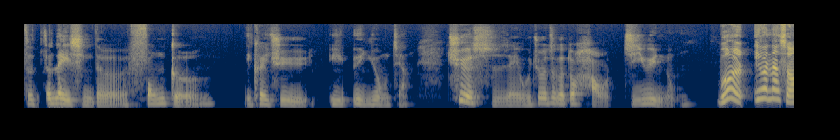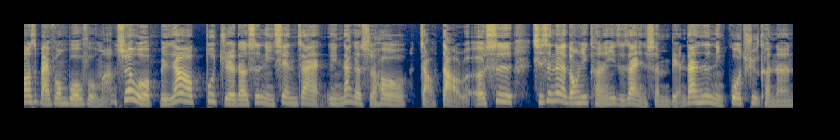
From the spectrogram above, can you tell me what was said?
这这类型的风格，你可以去运运用，这样确实哎，我觉得这个都好机运哦。不过因为那时候是白风波符嘛，所以我比较不觉得是你现在你那个时候找到了，而是其实那个东西可能一直在你身边，但是你过去可能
